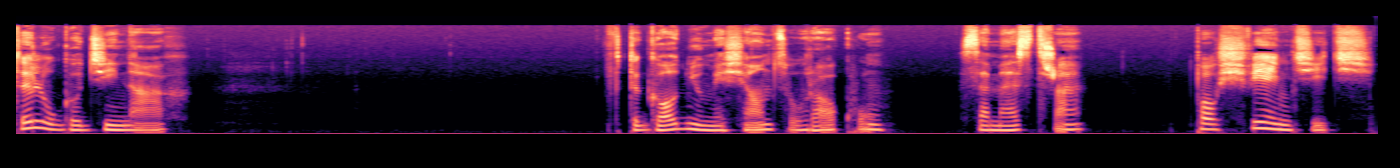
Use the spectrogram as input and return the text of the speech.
tylu godzinach w tygodniu, miesiącu, roku, semestrze poświęcić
